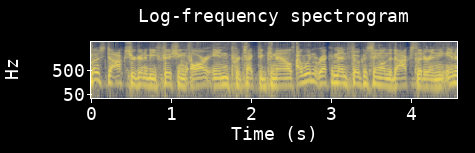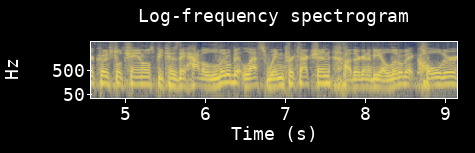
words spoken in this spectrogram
Most docks you're going to be fishing are in protected canals. I wouldn't recommend focusing on the docks that are in the intercoastal channels because they have a little bit less wind protection. Uh, they're going to be a little bit colder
